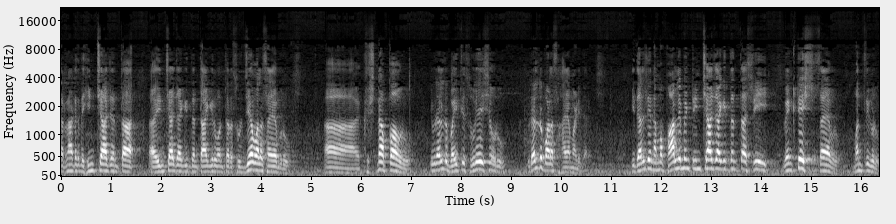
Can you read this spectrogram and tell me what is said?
ಕರ್ನಾಟಕದ ಇನ್ಚಾರ್ಜ್ ಅಂತ ಇನ್ಚಾರ್ಜ್ ಆಗಿದ್ದಂತ ಆಗಿರುವಂಥ ಸುರ್ಜೇವಾಲ ಸಾಹೇಬರು ಕೃಷ್ಣಪ್ಪ ಅವರು, ಇವರೆಲ್ಲರೂ ಬೈತಿ ಸುರೇಶ್ ಅವರು, ಇವರೆಲ್ಲರೂ ಬಹಳ ಸಹಾಯ ಮಾಡಿದ್ದಾರೆ. ಇದಲ್ಲದೆ ನಮ್ಮ ಪಾರ್ಲಿಮೆಂಟ್ ಇನ್ಚಾರ್ಜ್ ಆಗಿದ್ದಂಥ ಶ್ರೀ ವೆಂಕಟೇಶ್ ಸಾಹೇಬರು, ಮಂತ್ರಿಗಳು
